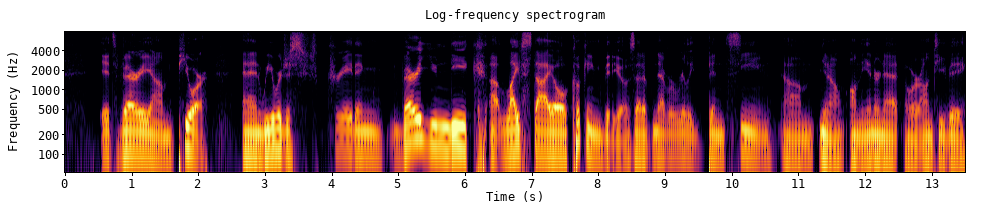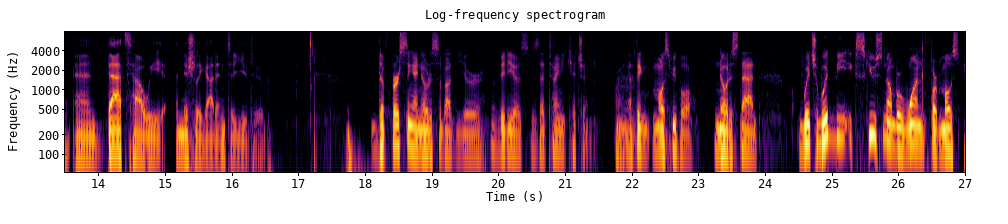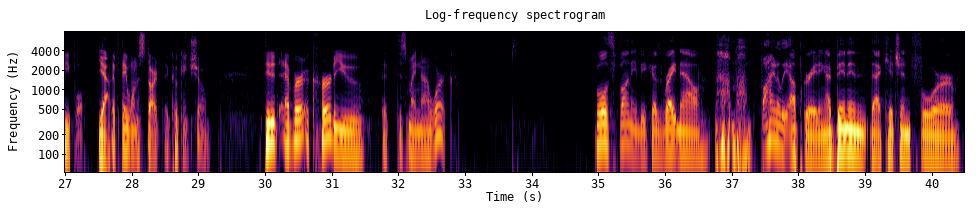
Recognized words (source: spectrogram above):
It's very um, pure, and we were just creating very unique uh, lifestyle cooking videos that have never really been seen, um, you know, on the internet or on TV. And that's how we initially got into YouTube. the first thing I noticed about your videos is that tiny kitchen. Right? I Mm. think most people notice that. which would be excuse number one for most people Yeah. if they want to start a cooking show. Did it ever occur to you that this might not work? Well, it's funny because right now I'm finally upgrading. I've been in that kitchen for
